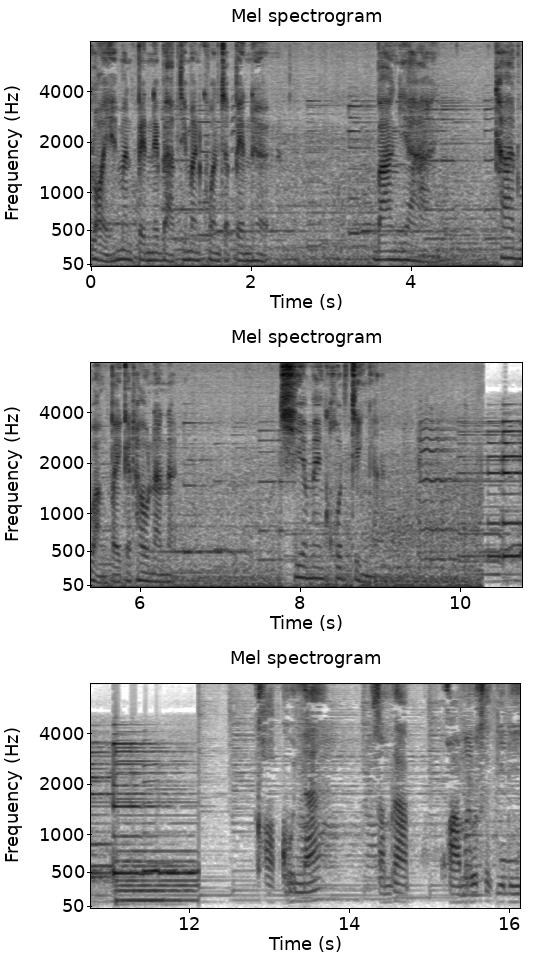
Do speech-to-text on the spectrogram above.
ปล่อยให้มันเป็นในแบบที่มันควรจะเป็นเถอะ บางอย่างคาดหวังไปก็เท่านั้นอะเชี่ยแม่งโคตรจริงอะขอบคุณนะสำหรับความรู้สึกดี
